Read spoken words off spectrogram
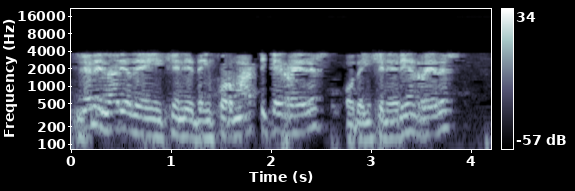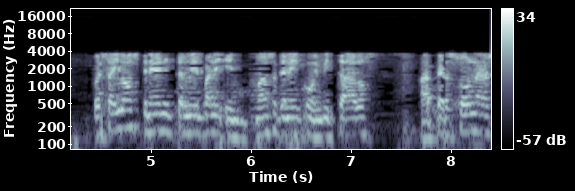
Ya en el área de, de informática y redes, o de ingeniería en redes, pues ahí vamos a tener también vamos a tener como invitados a personas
